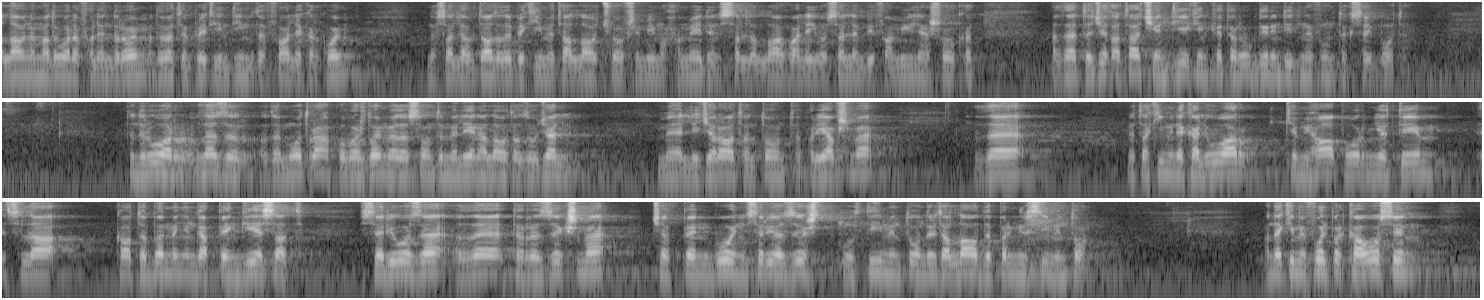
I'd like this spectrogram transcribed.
Allahun e Madhëruar e falënderojmë dhe vetëm prej Tij ndihmë dhe falje kërkojmë, ndërsa lavdatat dhe bekimet e Allahut qofshin mbi Muhammedin sallallahu alaihi wasallam, mbi familjen, shokët dhe të gjithë ata që e ndjekin këtë rrugë deri në ditën e fundit të kësaj bote. Të nderuar vëllezër dhe motra, po vazhdojmë edhe sonte me lejen e Allahut azza wa jall me ligjëratën tonë të përjavshme dhe Në takimin e kaluar kemi hapur një temë e cila ka të bëjë me një nga pengesat serioze dhe të rrezikshme që pengojnë seriozisht udhëtimin tonë drejt Allahut dhe përmirësimin tonë. Andaj kemi folë për kaosin,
